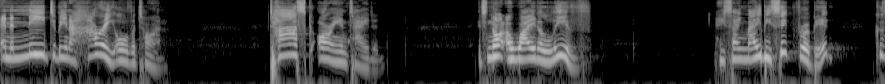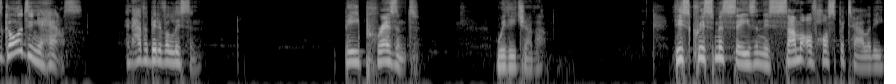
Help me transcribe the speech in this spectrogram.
and a need to be in a hurry all the time. Task orientated. It's not a way to live. He's saying maybe sit for a bit because God's in your house and have a bit of a listen. Be present with each other. This Christmas season, this summer of hospitality,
